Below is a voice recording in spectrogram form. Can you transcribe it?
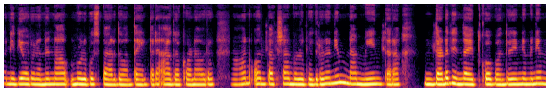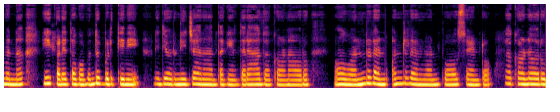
ನಿಧಿಯವರು ನಾವು ಮುಳುಗಿಸ್ಬಾರ್ದು ಅಂತ ಹೇಳ್ತಾರೆ. ಆಗ ಕೋಣ ಅವರು, ನಾನು ಒಂದು ಪಕ್ಷ ಮುಳುಗಿದ್ರು ನಿಮ್ಮನ್ನ ಮೀನ್ ತರ ದಡದಿಂದ ಎತ್ಕೊಬಂದು ನಿಮ್ಮ ನಿಮ್ಮನ್ನ ಈ ಕಡೆ ತಗೊಬಂದು ಬಿಡ್ತೀನಿ. ನಿಧಿಯವರು ನಿಜಾನ? ಅಂತ ಕೇಳ್ತಾರೆ. ಆಗ ಕೋಣ ಅವರು hundred and hundred and one percent Karna ಅವರು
